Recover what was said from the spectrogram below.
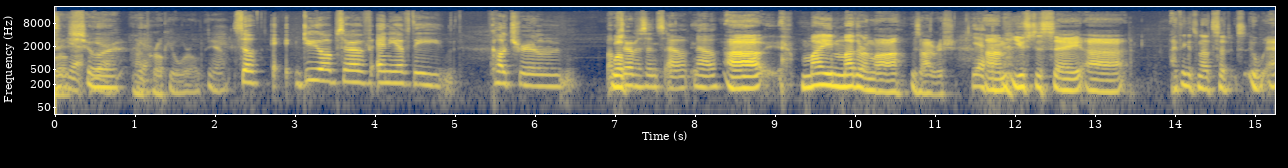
Yeah, world, yeah, sure. uh, yeah. parochial world. Yeah. So, uh, do you observe any of the cultural Well- observances out now? Uh, my mother-in-law, who's Irish, Yeah. um, used to say, uh, "I think it's not such." uh,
